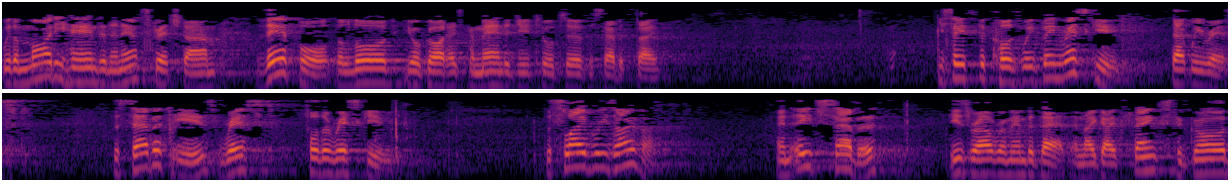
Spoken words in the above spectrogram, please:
with a mighty hand and an outstretched arm Therefore, the Lord your God has commanded you to observe the Sabbath day. You see, it's because we've been rescued that we rest. The Sabbath is rest for the rescued. The slavery's over. And each Sabbath, Israel remembered that and they gave thanks to God,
